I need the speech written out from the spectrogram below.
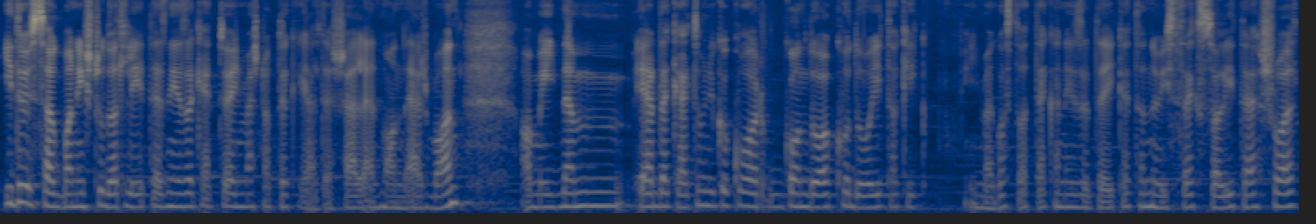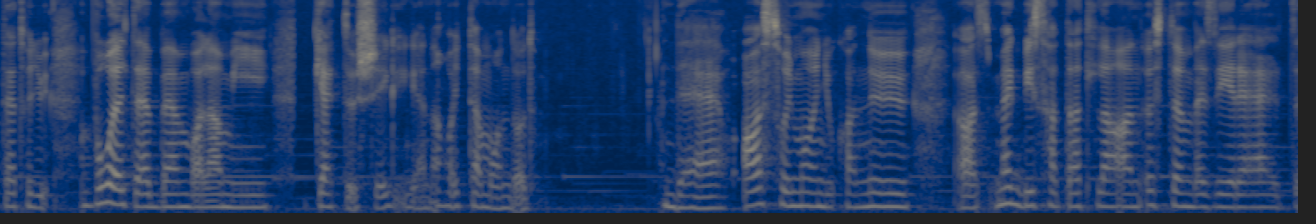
időszakban is tudott létezni ez a kettő egymásnak tökéletes ellentmondásban, ami így nem érdekelte mondjuk a kor gondolkodóit, akik így megosztották a nézeteiket a női szexualitásról, tehát hogy volt ebben valami kettősség, igen, ahogy te mondod. De az, hogy mondjuk a nő az megbízhatatlan, ösztönvezérelt,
